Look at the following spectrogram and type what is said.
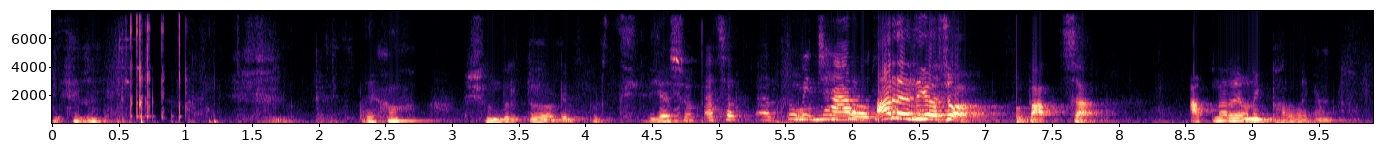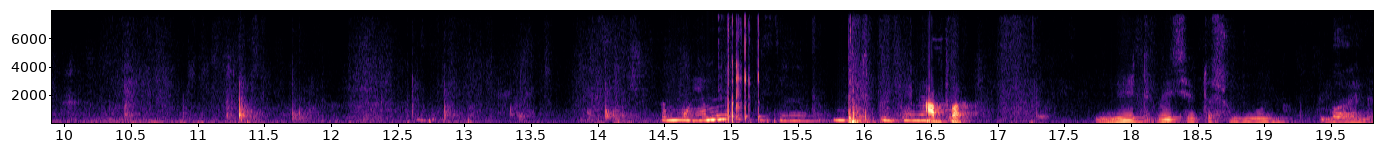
দেখি। দেখো সুন্দর একটা রকেট করছি এদিকে আসো। আচ্ছা তুমি ছাড়ো। আরে এদিকে আসো। বাচ্চা আপনারে অনেক ভালো লাগে আমার আম্মু এমন না। আব্বা। নেট বেশি একটা সুন্দর না ভয় না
